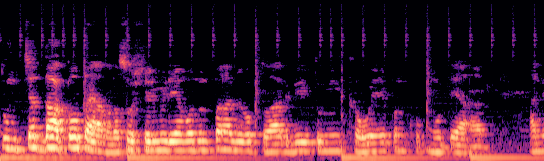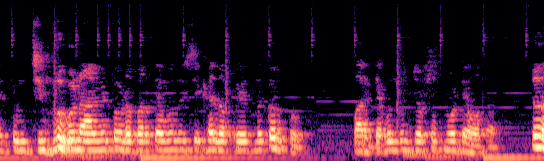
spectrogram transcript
तुमच्यात दाखवताय आम्हाला. सोशल मीडियामधून पण आम्ही बघतो. अगदी तुम्ही खवय्ये पण खूप मोठे आहात. आणि तुमची बघून आम्ही थोडंफार त्यामधून शिकायचा प्रयत्न करतो. पार्ट्या पण तुमच्या खूप मोठ्या होतात. तर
